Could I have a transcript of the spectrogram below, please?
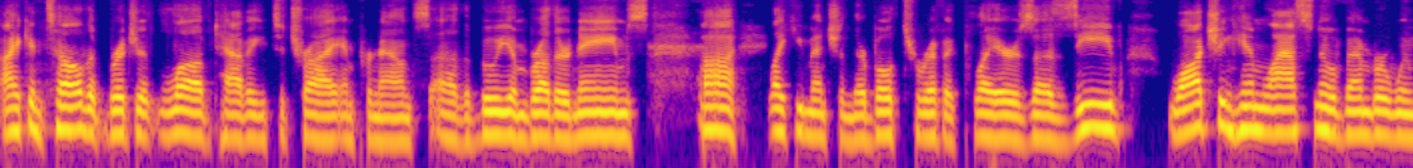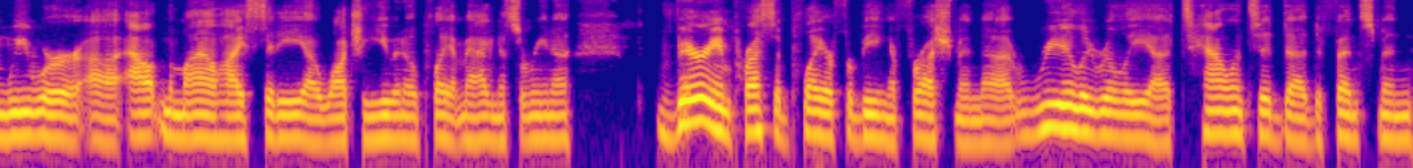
I can tell that Bridget loved having to try and pronounce uh, the Buium brother names. Uh, like you mentioned, they're both terrific players. Uh, Zeev watching him last November when we were uh, out in the Mile High City uh, watching UNO play at Magness Arena. Very impressive player for being a freshman. Uh, really, really uh, talented uh, defenseman.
